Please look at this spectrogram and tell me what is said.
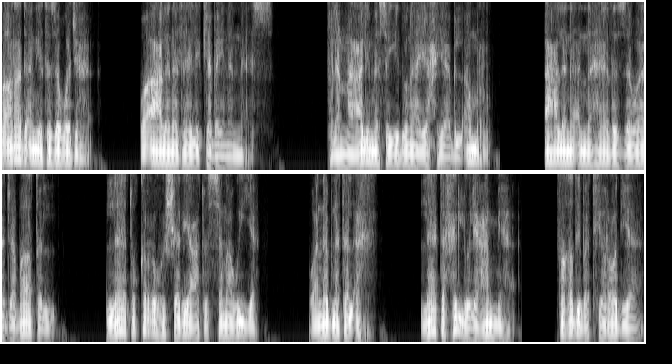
فأراد أن يتزوجها وأعلن ذلك بين الناس. فلما علم سيدنا يحيى بالأمر أعلن أن هذا الزواج باطل. لا تقره الشريعة السماوية وأن ابنة الأخ لا تحل لعمها. فغضبت هيروديا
